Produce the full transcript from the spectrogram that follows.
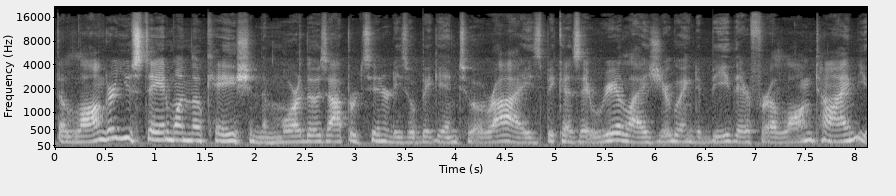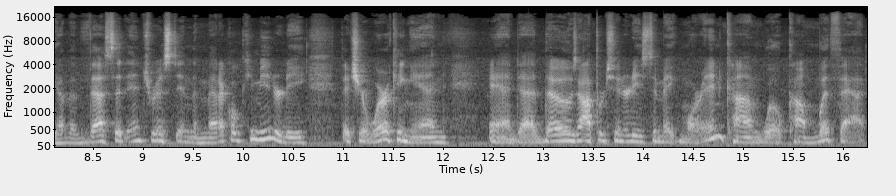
The longer you stay in one location, the more those opportunities will begin to arise because they realize you're going to be there for a long time. You have a vested interest in the medical community that you're working in, and uh, those opportunities to make more income will come with that.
